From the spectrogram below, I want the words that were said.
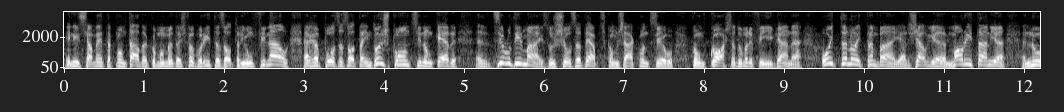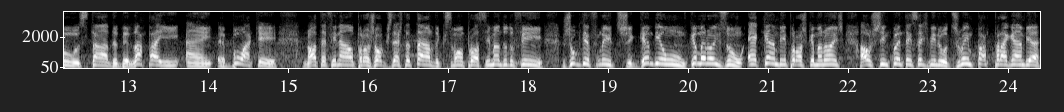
inicialmente apontada como uma das favoritas ao triunfo final. A Raposa só tem dois pontos e não quer eh, desiludir mais os seus adeptos, como já aconteceu com Costa do Marfim e Gana. 8 da noite também, Argélia-Mauritânia no estado de Lapai, em Boaque. Nota final para os jogos desta tarde que se vão aproximando do fim. Jogo de aflitos, Gâmbia 1, Camarões 1, é câmbio para os Camarões aos 56 minutos. O empate para a Gâmbia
